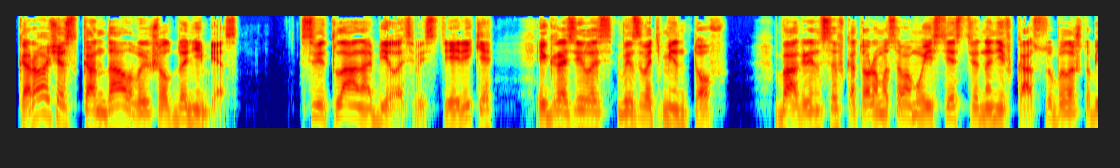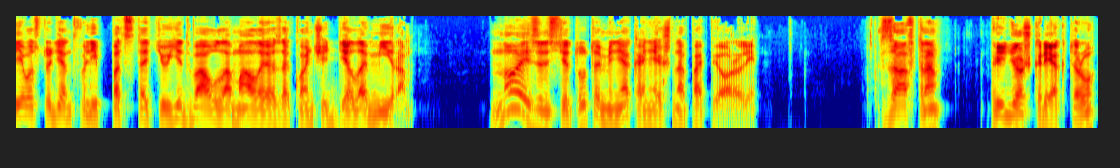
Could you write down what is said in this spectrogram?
Короче, скандал вышел до небес. Светлана билась в истерике и грозилась вызвать ментов, Багринцев, которому самому, естественно, не в кассу было, чтобы его студент влип под статью, едва уломал ее закончить дело миром. Но из института меня, конечно, поперли. «Завтра придешь к ректору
